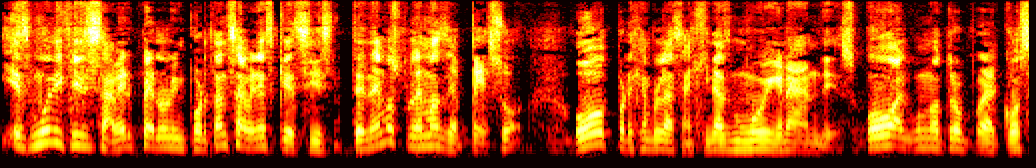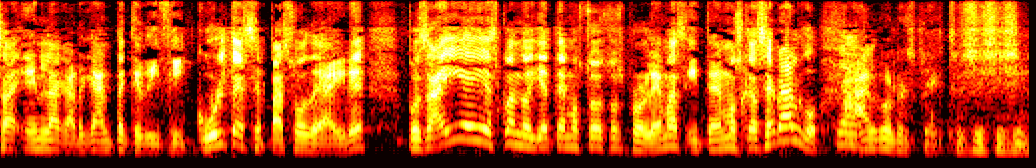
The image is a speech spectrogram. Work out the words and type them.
es muy difícil saber, pero lo importante saber es que si tenemos problemas de peso o, por ejemplo, las anginas muy grandes o alguna otra cosa en la garganta que dificulte ese paso de aire, pues ahí es cuando ya tenemos todos estos problemas y tenemos que hacer algo. Algo al respecto, sí, sí, sí.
